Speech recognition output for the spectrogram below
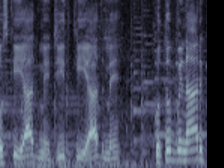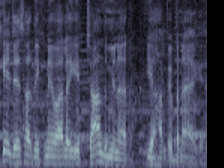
उसकी याद में, जीत की याद में कुतुब मीनार के जैसा दिखने वाला ये चाँद मीनार यहाँ पे बनाया गया।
